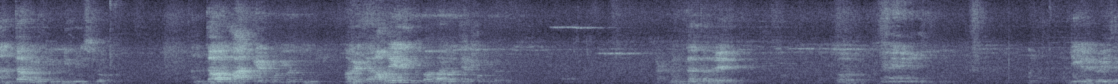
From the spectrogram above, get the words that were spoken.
ಅಂಥವ್ರು ಇವತ್ತು ಯುನಿ ಮಿನಿಸ್ಟ್ರು ಅಂಥವ್ರ ಮಾತು ಕೇಳ್ಕೊಂಡು ಇವತ್ತು ಅವಳಿಗೆ ಅವನೇ ಹೇಳಿದ್ದು ಪಾಪ ಅರವತ್ತೆರಡು ಕೋಟಿ ಬಂತು ಬಟ್ ಬಂತಂತಂದ್ರೆ ಓ, ಈಗಲೇ ಹೋಯ್ತು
